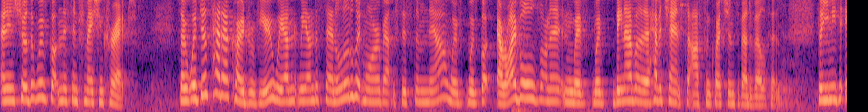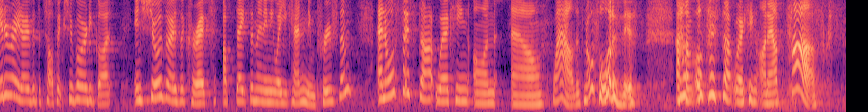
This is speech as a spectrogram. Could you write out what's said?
and ensure that we've gotten this information correct. So we've just had our code review. We, un- we understand a little bit more about the system now. We've, we've got our eyeballs on it, and we've, we've been able to have a chance to ask some questions of our developers. So you need to iterate over the topics you've already got, ensure those are correct, update them in any way you can, and improve them. And also start working on our wow, there's an awful lot of this. Um, also start working on our tasks.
